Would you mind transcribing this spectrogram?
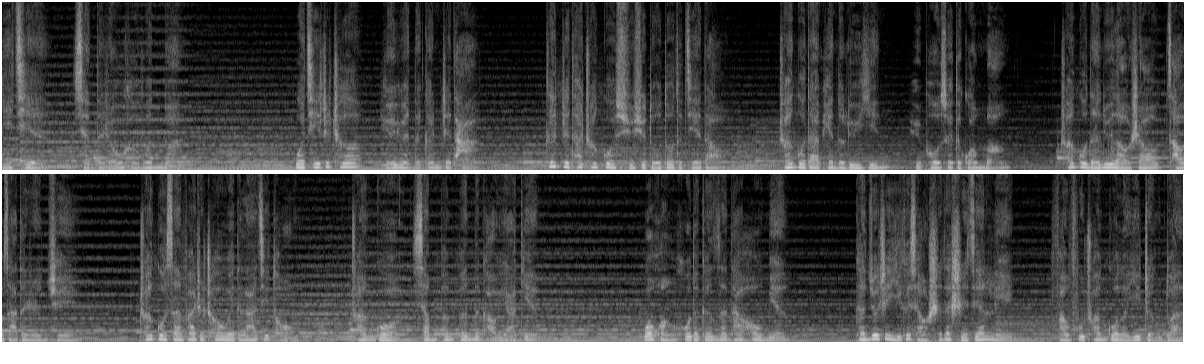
一切显得柔和温暖。我骑着车远远地跟着他。跟着他穿过许许多多的街道，穿过大片的绿荫与破碎的光芒，穿过男女老少嘈杂的人群，穿过散发着臭味的垃圾桶，穿过香喷喷的烤鸭店。我恍惚地跟在他后面，感觉这一个小时的时间里，仿佛穿过了一整段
